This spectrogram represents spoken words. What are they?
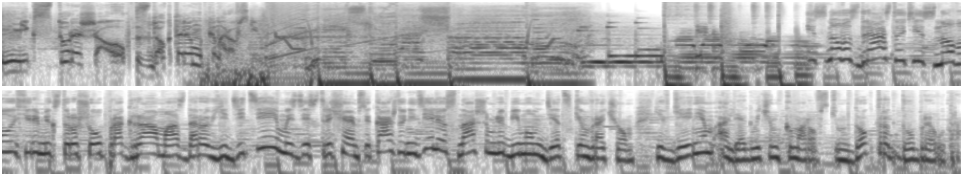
Микстура шоу с доктором Комаровским. И здравствуйте! Снова в эфире Микстура Шоу программа о здоровье детей. Мы здесь встречаемся каждую неделю с нашим любимым детским врачом Евгением Олеговичем Комаровским. Доктор, доброе утро.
